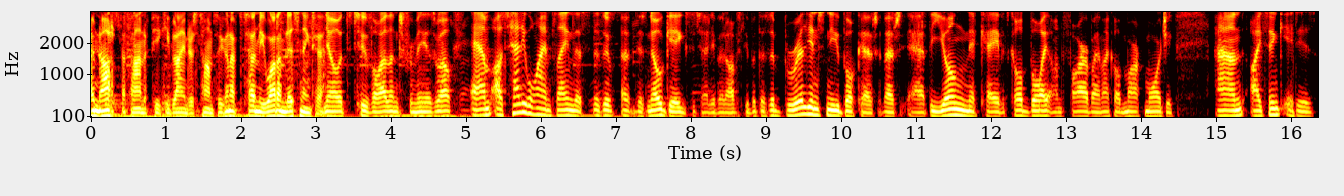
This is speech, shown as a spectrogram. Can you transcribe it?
I'm not a fan of Peaky Blinders, Tom, so you're going to have to tell me what I'm listening to. No, it's too violent for me as well. Um, I'll tell you why I'm playing this. There's a uh, there's no gigs to tell you about, obviously, but there's a brilliant new book out about uh, the young Nick Cave. It's called Boy on Fire by a man called Mark Mordue, and I think it is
